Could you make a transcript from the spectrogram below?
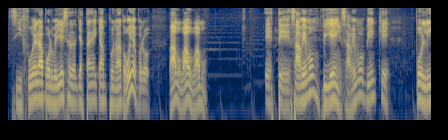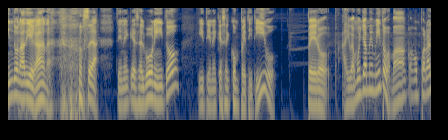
si fuera por belleza ya está en el campeonato. Oye, pero vamos, vamos, vamos. Este, sabemos bien, sabemos bien que por lindo nadie gana. o sea, tiene que ser bonito, y tiene que ser competitivo. Pero ahí vamos ya mismito, vamos a comparar.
